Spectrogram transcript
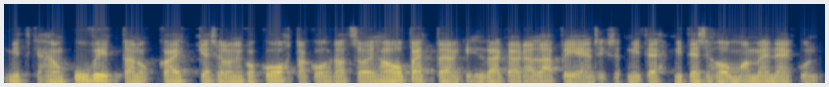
mitkä hän on kuvittanut kaikkea, siellä on niin kohta kohdalta, se on ihan opettajankin hyvä käydä läpi ensiksi, että miten, miten se homma menee, kun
